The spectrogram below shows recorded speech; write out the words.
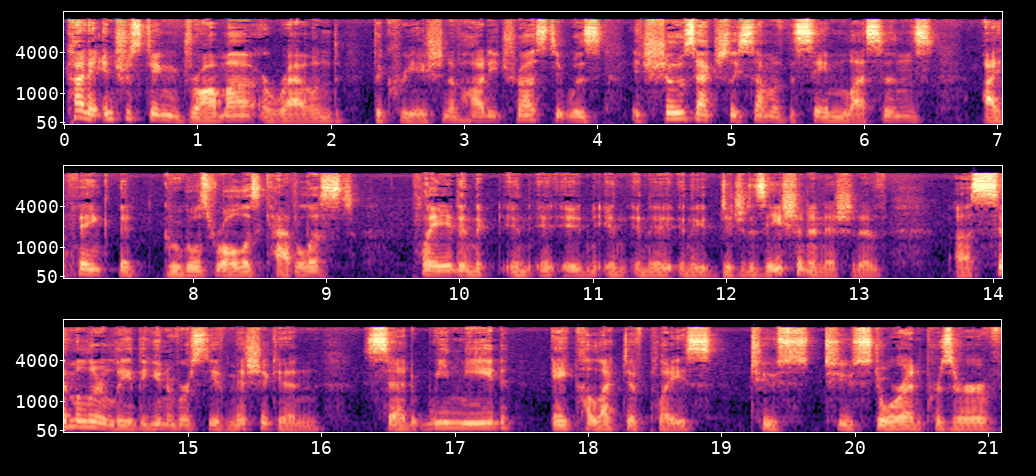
kind of interesting drama around the creation of HathiTrust. It was it shows actually some of the same lessons I think that Google's role as catalyst played in the in in, in, in the in the digitization initiative. Uh, similarly, the University of Michigan said we need a collective place to to store and preserve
